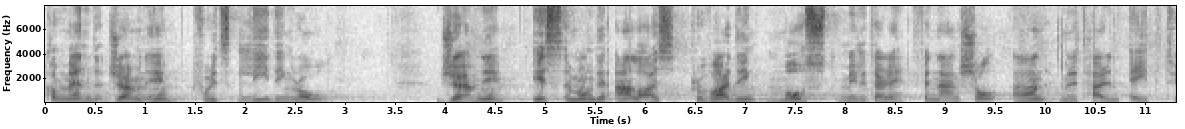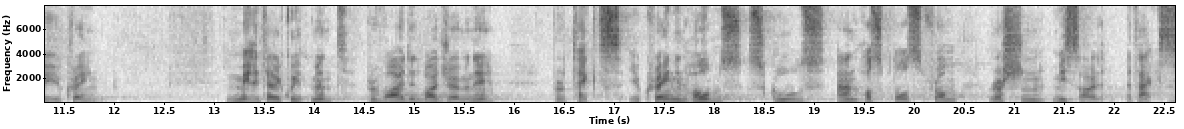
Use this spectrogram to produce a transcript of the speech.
Commend Germany for its leading role. Germany is among the allies providing most military, financial, and humanitarian aid to Ukraine. Military equipment provided by Germany protects Ukrainian homes, schools, and hospitals from Russian missile attacks.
